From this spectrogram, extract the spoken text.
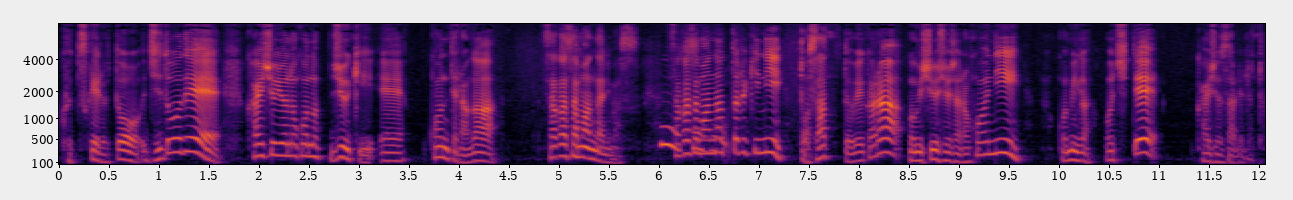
くっつけると自動で回収用のこの重機、えーコンテナが逆さまになります。逆さまになった時にドサッと上からゴミ収集車の方にゴミが落ちて回収されると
